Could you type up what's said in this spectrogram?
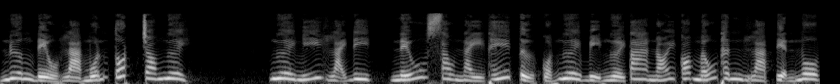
nương đều là muốn tốt cho ngươi. Ngươi nghĩ lại đi, nếu sau này thế tử của ngươi bị người ta nói có mẫu thân là tiện nô,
